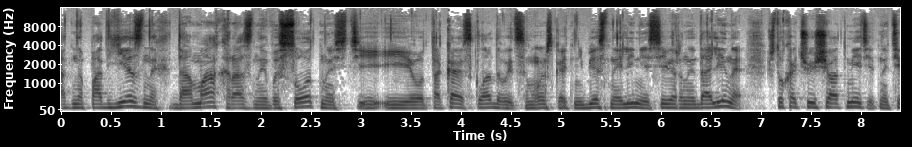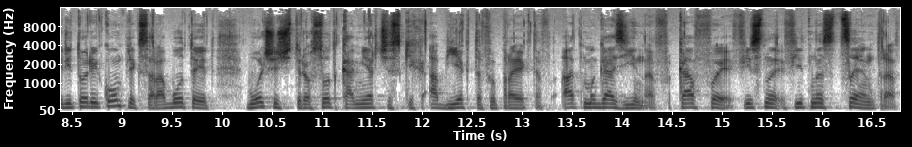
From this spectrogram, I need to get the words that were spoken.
одноподъездных домах разной высотности. И вот такая складывается, можно сказать, небесная линия Северной долины. Что хочу еще отметить, на территории комплекса работает больше 400 коммерческих объектов и проектов. От магазинов, кафе, фитнес-центров,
